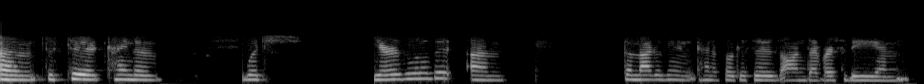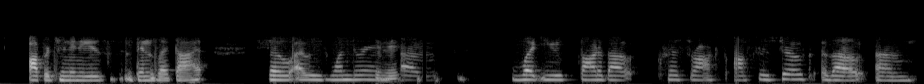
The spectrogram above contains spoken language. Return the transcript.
Um, just to kind of switch gears a little bit, um, the magazine kind of focuses on diversity and opportunities and things like that. So I was wondering mm-hmm. um, what you thought about Chris Rock's Oscars joke about um,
